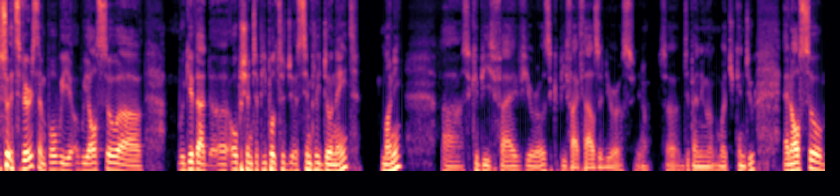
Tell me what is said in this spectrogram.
So it's very simple. We we also uh, we give that uh, option to people to just simply donate money. Uh, so it could be five euros, it could be five thousand euros, you know. So depending on what you can do, and also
